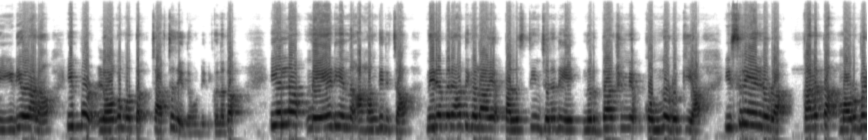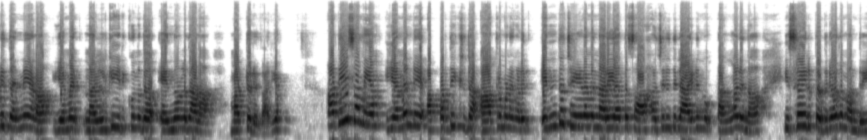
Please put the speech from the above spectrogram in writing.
വീഡിയോയാണ് ഇപ്പോൾ ലോകം മൊത്തം ചർച്ച ചെയ്തുകൊണ്ടിരിക്കുന്നത്. എല്ലാം നേടിയെന്ന് അഹങ്കരിച്ച നിരപരാധികളായ പലസ്തീൻ ജനതയെ നിർദാക്ഷിണ്യം കൊന്നൊടുക്കിയ ഇസ്രയേലിനുള്ള കനത്ത മറുപടി തന്നെയാണ് യമൻ നൽകിയിരിക്കുന്നത് എന്നുള്ളതാണ് മറ്റൊരു കാര്യം. അതേസമയം യമന്റെ അപ്രതീക്ഷിത ആക്രമണങ്ങളിൽ എന്തു ചെയ്യണമെന്നറിയാത്ത സാഹചര്യത്തിലായിരുന്നു തങ്ങളെന്ന് ഇസ്രയേൽ പ്രതിരോധ മന്ത്രി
